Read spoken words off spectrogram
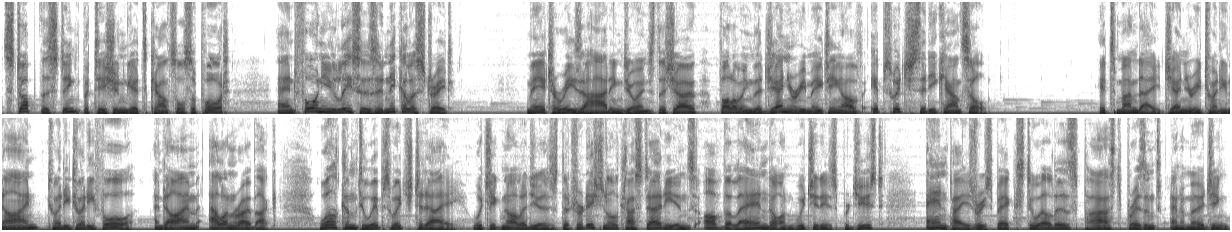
Stop the Stink petition gets council support. And four new leases in Nicholas Street. Mayor Teresa Harding joins the show following the January meeting of Ipswich City Council. It's Monday, January 29, 2024, and I'm Alan Roebuck. Welcome to Ipswich Today, which acknowledges the traditional custodians of the land on which it is produced and pays respects to elders past, present, and emerging.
